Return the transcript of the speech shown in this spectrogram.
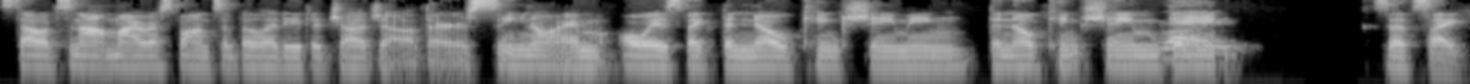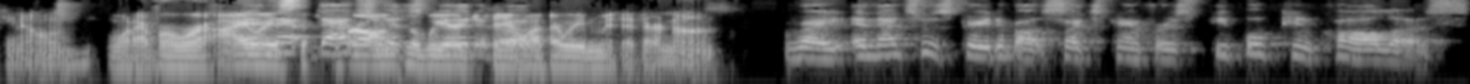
so it's not my responsibility to judge others you know i'm always like the no kink shaming the no kink shame game because it's like you know whatever we're i And always that- that's we're all what's into weird shit about- whether we admit it or not Right. And that's what's great about SextPanthers. People can call us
